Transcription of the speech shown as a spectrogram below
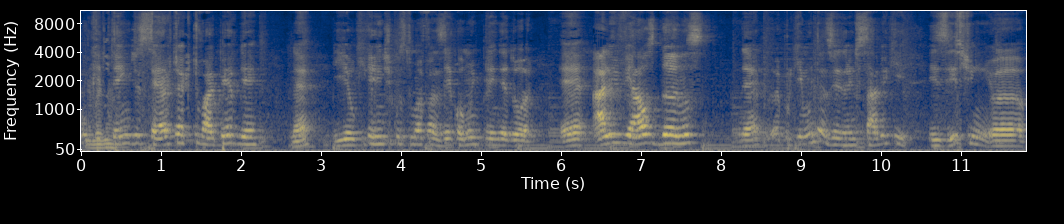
o que tem de certo é que tu vai perder, né? E o que, a gente costuma fazer como empreendedor é aliviar os danos, né? Porque muitas vezes a gente sabe que existem uh,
